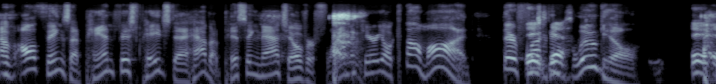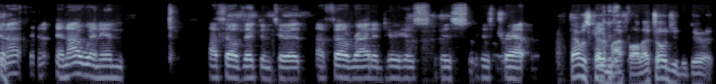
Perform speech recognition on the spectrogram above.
of all things, a panfish page to have a pissing match over fly material? Come on. They're Hey, fucking yes. bluegill. Yeah, and I and I went in. I fell victim to it. I fell right into his his his trap. That was kind of my fault. I told you to do it.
